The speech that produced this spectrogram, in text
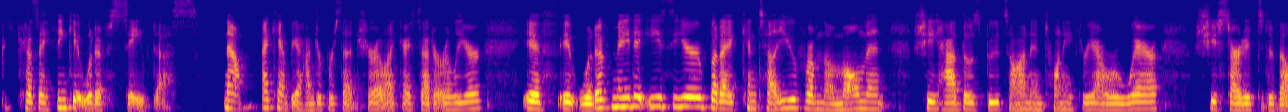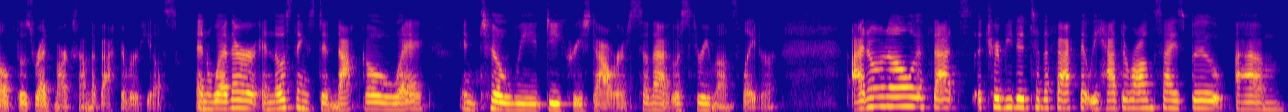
because I think it would have saved us. Now, I can't be 100% sure, like I said earlier, if it would have made it easier, but I can tell you from the moment she had those boots on in 23 hour wear, she started to develop those red marks on the back of her heels. And whether, and those things did not go away until we decreased hours. So that was three months later. I don't know if that's attributed to the fact that we had the wrong size boot. Um,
